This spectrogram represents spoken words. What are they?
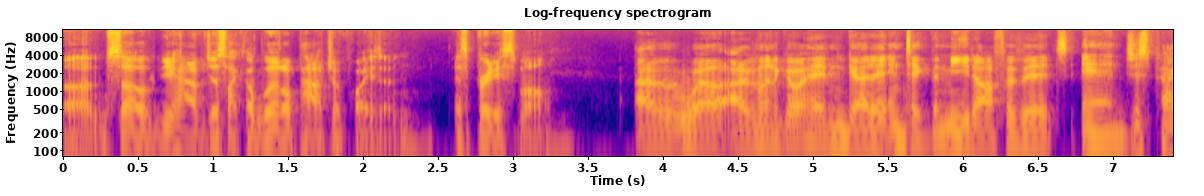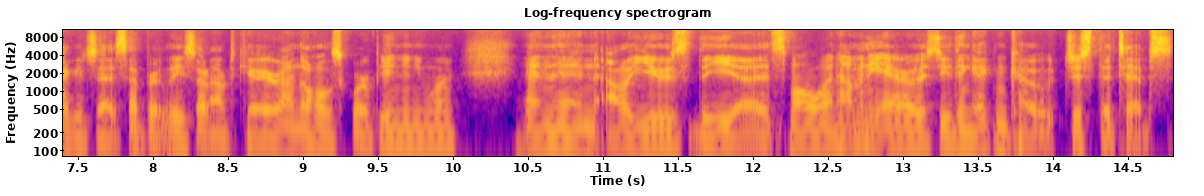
Um, so you have just like a little pouch of poison. It's pretty small. I, well, I'm gonna go ahead and gut it and take the meat off of it and just package that separately, so I don't have to carry around the whole scorpion anymore. And then I'll use the uh, small one. How many arrows do you think I can coat? Just the tips.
